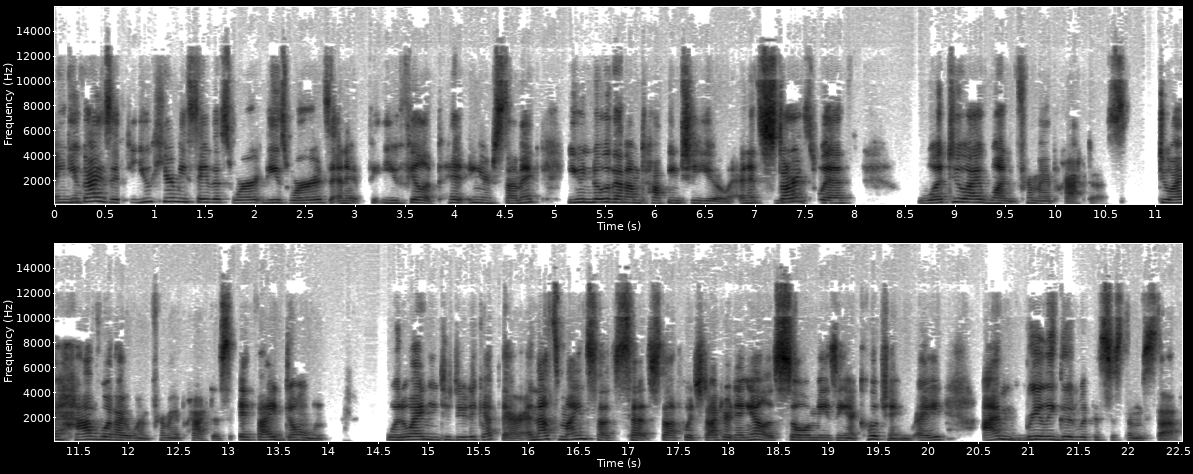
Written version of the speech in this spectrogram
And you guys, if you hear me say this word, these words, and it, you feel a pit in your stomach, you know that I'm talking to you. And it starts with what do I want for my practice? Do I have what I want for my practice? If I don't, what do I need to do to get there? And that's mindset stuff, which Dr. Danielle is so amazing at coaching, right? I'm really good with the system stuff.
